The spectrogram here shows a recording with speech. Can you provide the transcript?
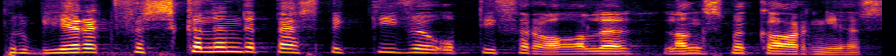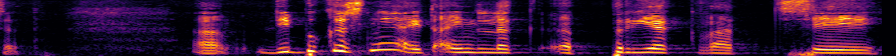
probeer ek verskillende perspektiewe op die verhale langs mekaar neersit. Uh, die boek is nie uiteindelik 'n preek wat sê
